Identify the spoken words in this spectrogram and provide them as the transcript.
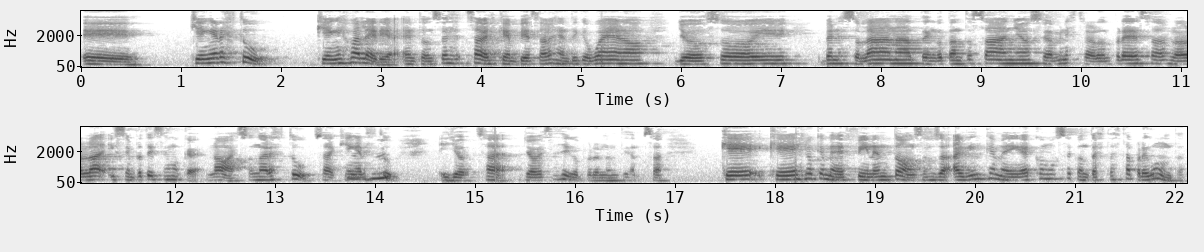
eh, ¿quién eres tú? ¿Quién es Valeria? Entonces, sabes que empieza la gente que, bueno, yo soy venezolana, tengo tantos años, soy administrador de empresas, bla, bla, bla, y siempre te dicen, que no, eso no eres tú, o sea, ¿quién eres tú? Y yo, o sea, yo a veces digo, pero no entiendo, o sea, ¿qué, ¿qué es lo que me define entonces? O sea, alguien que me diga cómo se contesta esta pregunta,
